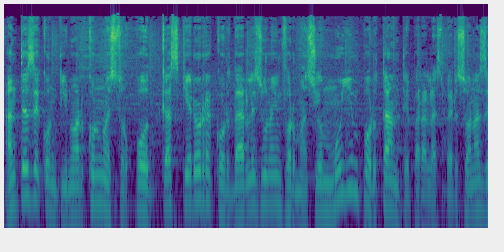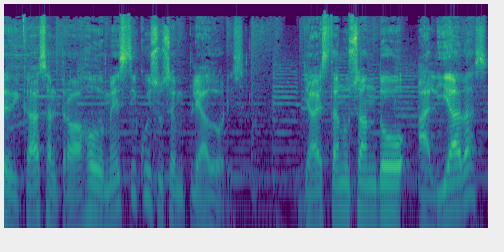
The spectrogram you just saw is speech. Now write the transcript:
Antes de continuar con nuestro podcast, quiero recordarles una información muy importante para las personas dedicadas al trabajo doméstico y sus empleadores. ¿Ya están usando Aliadas?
